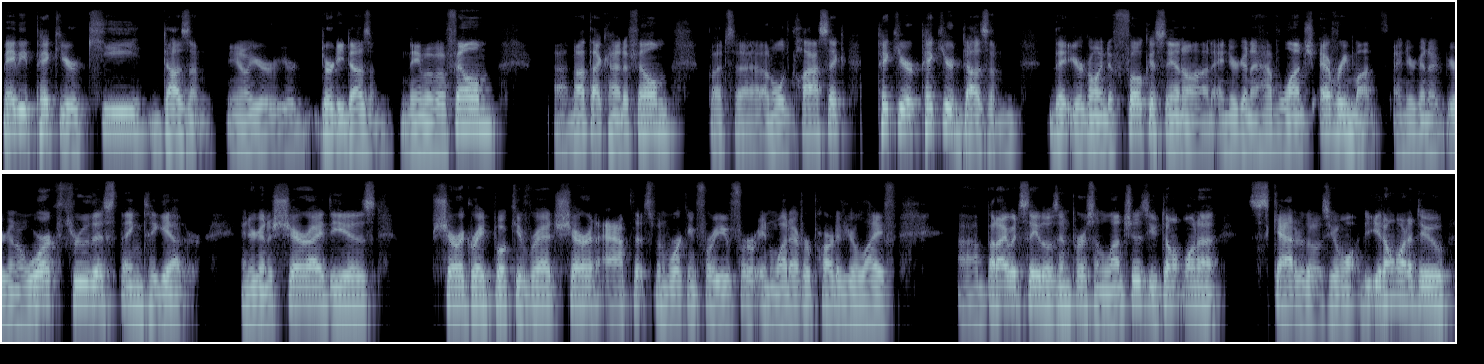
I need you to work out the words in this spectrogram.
Maybe pick your key dozen, you know, your your dirty dozen, name of a film, uh, not that kind of film, but uh, an old classic. Pick your pick your dozen that you're going to focus in on, and you're going to have lunch every month, and you're gonna you're gonna work through this thing together, and you're going to share ideas, share a great book you've read, share an app that's been working for you for in whatever part of your life, uh, but I would say those in-person lunches, you don't want to scatter those. You want you don't want to do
